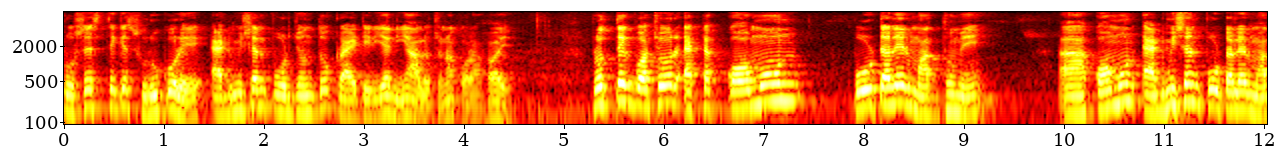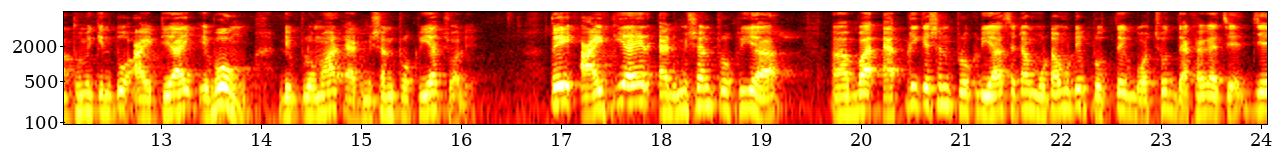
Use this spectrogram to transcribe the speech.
প্রসেস থেকে শুরু করে অ্যাডমিশন পর্যন্ত ক্রাইটেরিয়া নিয়ে আলোচনা করা হয়। প্রত্যেক বছর একটা কমন পোর্টালের মাধ্যমে কমন অ্যাডমিশন পোর্টালের মাধ্যমে কিন্তু আইটিআই এবং ডিপ্লোমার অ্যাডমিশন প্রক্রিয়া চলে। তো এই আইটিআইয়ের অ্যাডমিশন প্রক্রিয়া বা অ্যাপ্লিকেশন প্রক্রিয়া সেটা মোটামুটি প্রত্যেক বছর দেখা গেছে যে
